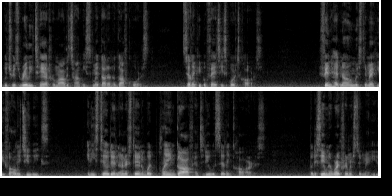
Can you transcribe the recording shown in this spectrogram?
which was really tan from all the time he spent out on a golf course, selling people fancy sports cars. Finn had known Mr. Mayhew for only two weeks, and he still didn't understand what playing golf had to do with selling cars. But it seemed to work for Mr. Mayhew.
